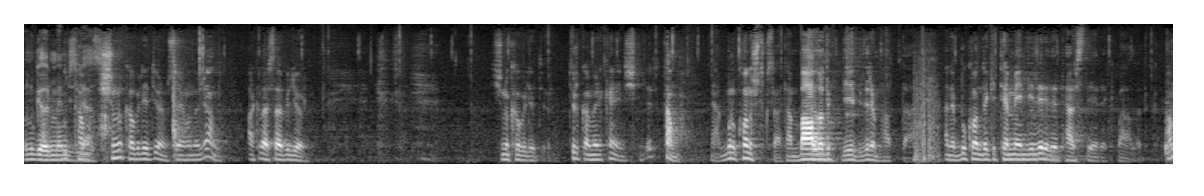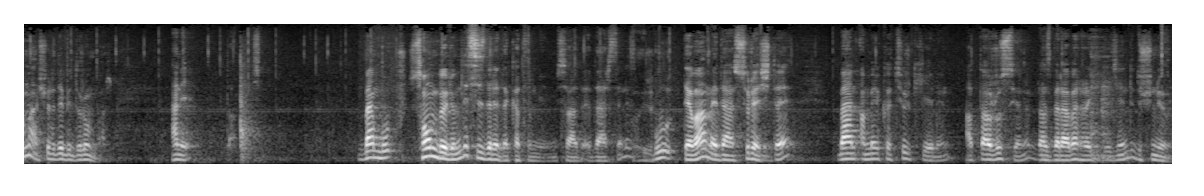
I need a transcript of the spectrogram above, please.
Bunu görmemiz Tamam, lazım. şunu kabul ediyorum Süleyman Hocam. Arkadaşlar biliyorum. Şunu kabul ediyorum. Türk-Amerikan ilişkileri tamam. Yani bunu konuştuk zaten. Bağladık diyebilirim hatta. Hani bu konudaki temellileri de tersleyerek bağladık. Ama şöyle bir durum var. Hani ben bu son bölümde sizlere de katılmayayım müsaade ederseniz. Bu devam eden süreçte ben Amerika Türkiye'nin hatta Rusya'nın biraz beraber hareket edeceğini de düşünüyorum.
